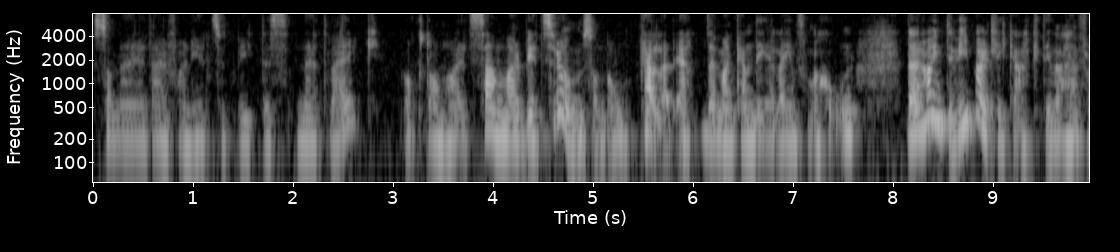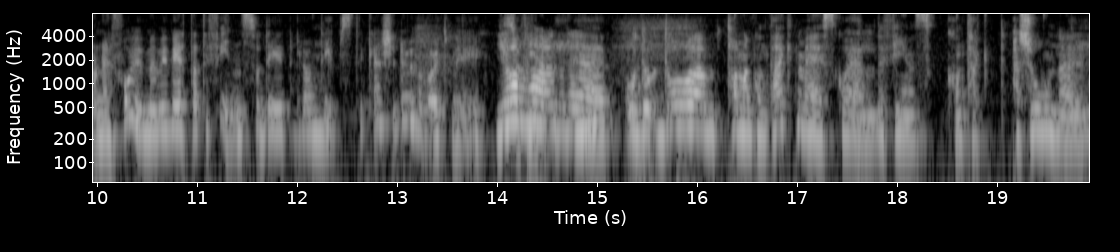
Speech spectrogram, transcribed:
som är ett erfarenhetsutbytesnätverk. Och de har ett samarbetsrum som de kallar det, där man kan dela information. Där har inte vi varit lika aktiva här från FoU men vi vet att det finns och det är ett bra tips. Det kanske du har varit med i, Jag Sofia? har, eh, och då, då tar man kontakt med SKL. Det finns kontaktpersoner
